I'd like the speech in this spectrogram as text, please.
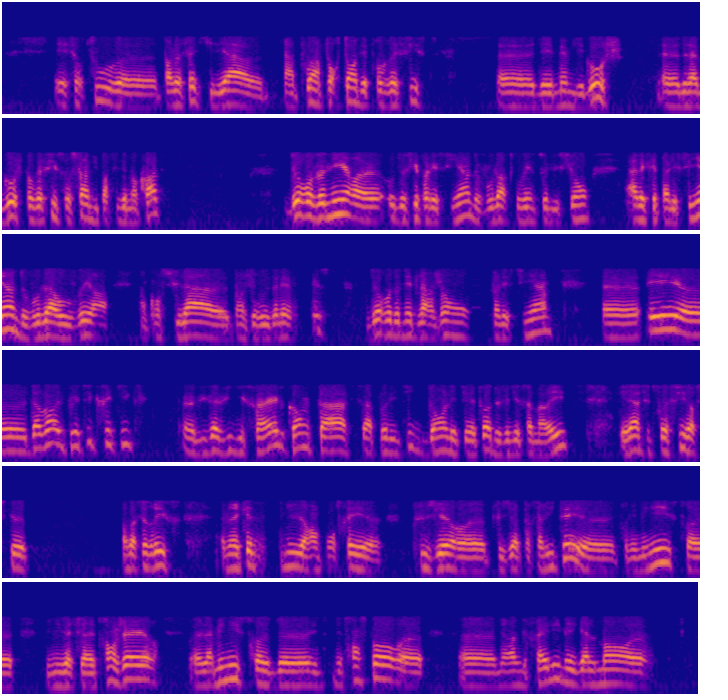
et surtout par le fait qu'il y a un point important des progressistes, des, même des gauches, de la gauche progressiste au sein du Parti démocrate, de revenir au dossier palestinien, de vouloir trouver une solution avec les Palestiniens, de vouloir ouvrir un, consulat dans Jérusalem de redonner de l'argent aux Palestiniens euh, et euh, d'avoir une politique critique euh, vis-à-vis d'Israël quant à sa politique dans les territoires de Judée-Samarie. Et là, cette fois-ci, lorsque l'ambassadrice américaine est venue à rencontrer plusieurs, plusieurs personnalités, Premier ministre, ministre des Affaires étrangères, la ministre des Transports, euh, Mikhaïli, mais également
